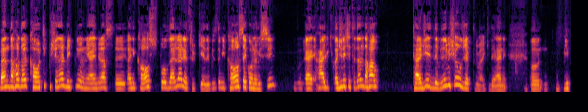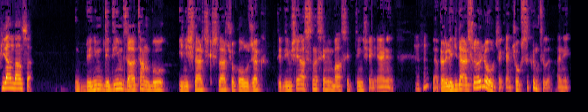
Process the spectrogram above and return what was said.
ben daha da kaotik bir şeyler bekliyorum. Yani biraz e, hani kaos futbol derler ya Türkiye'de. Bizde bir kaos ekonomisi yani halbuki acı reçeteden daha tercih edilebilir bir şey olacaktır belki de yani bir plandansa. Benim dediğim zaten bu inişler çıkışlar çok olacak dediğim şey aslında senin bahsettiğin şey yani hı hı. ya böyle giderse öyle olacak yani çok sıkıntılı hani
